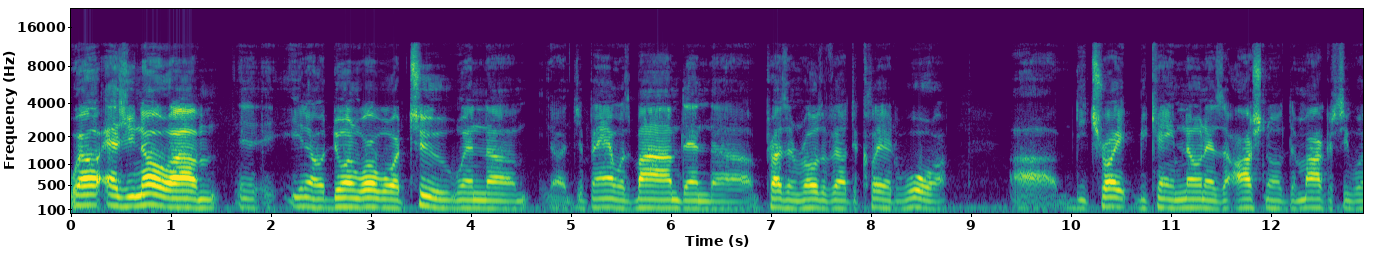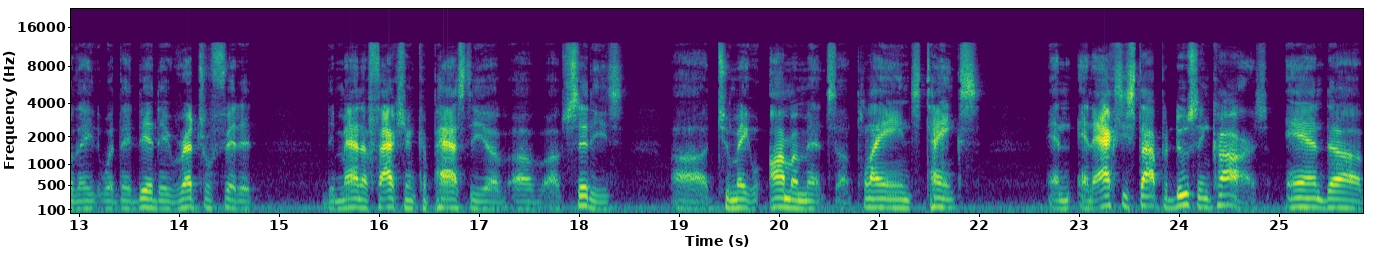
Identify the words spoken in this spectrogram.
Well, as you know, um, you know, during World War II, when um, uh, Japan was bombed and uh, President Roosevelt declared war, Detroit became known as the arsenal of democracy. Where they what they did, they retrofitted the manufacturing capacity of, of, of cities uh, to make armaments, uh, planes, tanks, and and actually stop producing cars. And uh,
